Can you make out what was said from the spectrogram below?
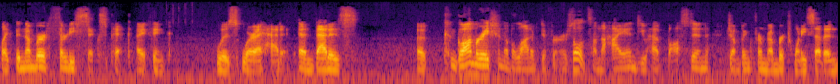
Like the number 36 pick, I think, was where I had it. And that is a conglomeration of a lot of different results. On the high end, you have Boston jumping from number 27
